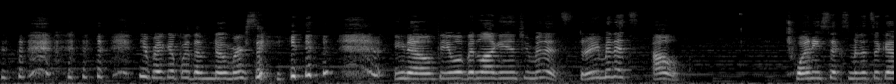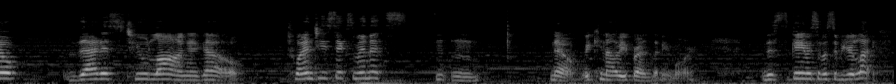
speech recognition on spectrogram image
you break up with them, no mercy. you know, people have been logging in two minutes, three minutes. Oh, 26 minutes ago. That is too long ago. 26 minutes? Mm-mm. No, we cannot be friends anymore. This game is supposed to be your life.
